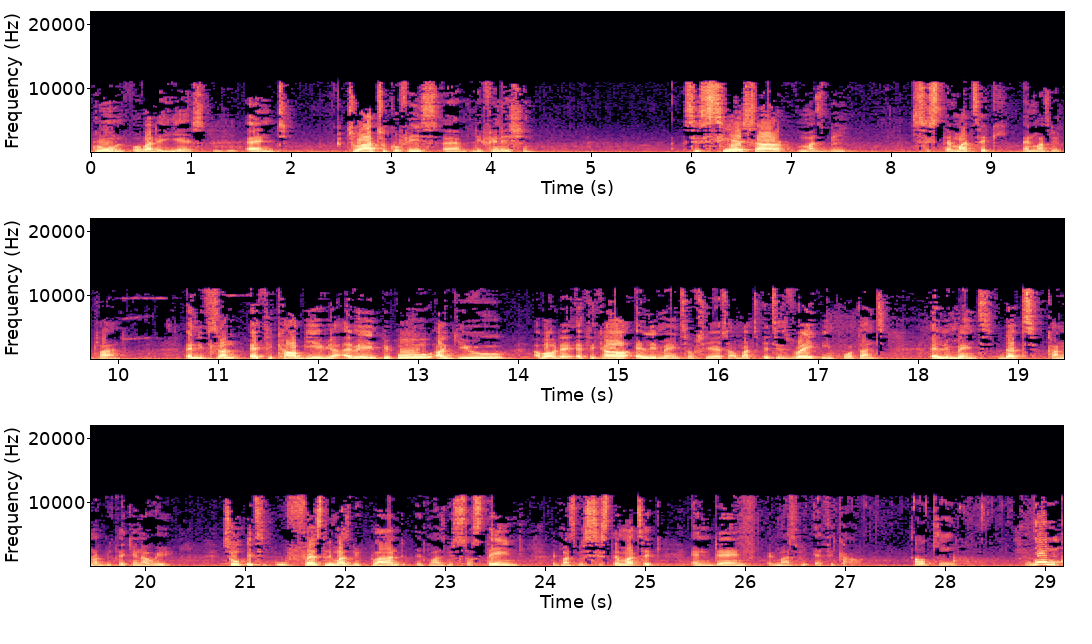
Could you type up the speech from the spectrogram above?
grown over the years. And to add to Kofi's um, definition, CSR must be systematic and must be planned. And it's an ethical behavior. I mean, people argue about the ethical elements of CSR, but it is very important element that cannot be taken away. So it firstly must be planned, it must be sustained, it must be systematic, and then it must be ethical. Okay. Then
